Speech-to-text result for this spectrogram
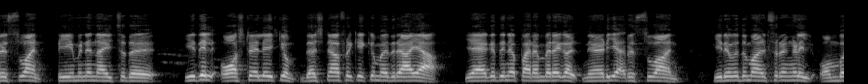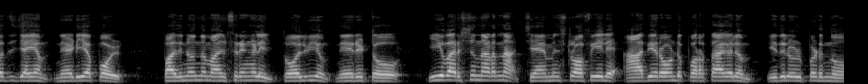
റിസ്വാൻ ടീമിനെ നയിച്ചത്. ഇതിൽ ഓസ്ട്രേലിയയ്ക്കും ദക്ഷിണാഫ്രിക്കയ്ക്കുമെതിരായ ഏകദിന പരമ്പരകൾ നേടിയ റിസ്വാൻ ഇരുപത് മത്സരങ്ങളിൽ ഒമ്പത് ജയം നേടിയപ്പോൾ പതിനൊന്ന് മത്സരങ്ങളിൽ തോൽവിയും നേരിട്ടു. ഈ വർഷം നടന്ന ചാമ്പ്യൻസ് ട്രോഫിയിലെ ആദ്യ റൗണ്ട് പുറത്താകലും ഇതിൽ ഉൾപ്പെടുന്നു.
